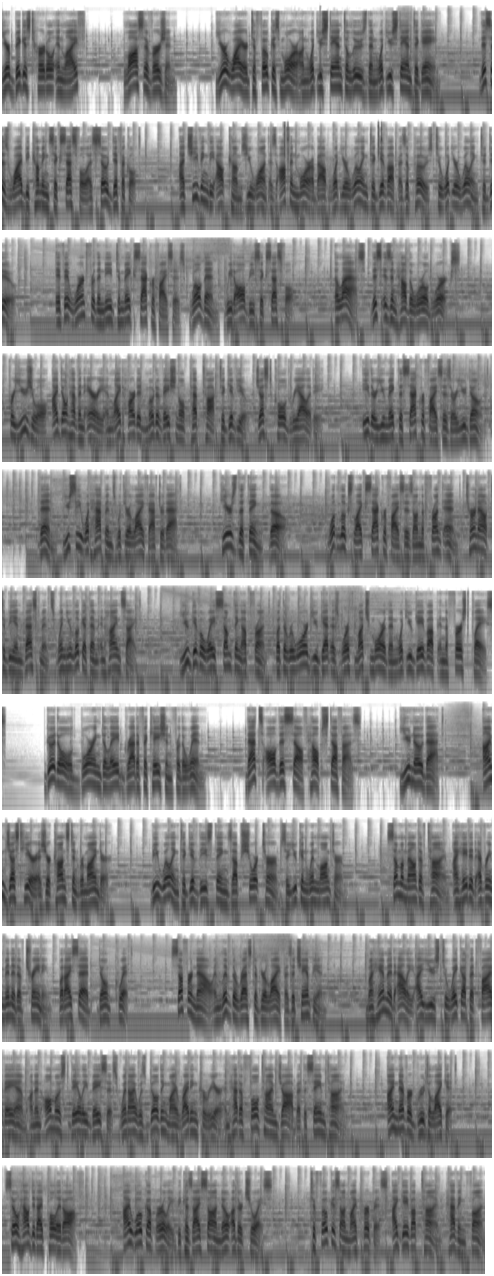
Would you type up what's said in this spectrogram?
Your biggest hurdle in life? Loss aversion. You're wired to focus more on what you stand to lose than what you stand to gain. This is why becoming successful is so difficult. Achieving the outcomes you want is often more about what you're willing to give up as opposed to what you're willing to do. If it weren't for the need to make sacrifices, well then, we'd all be successful. Alas, this isn't how the world works. Per usual, I don't have an airy and light-hearted motivational pep talk to give you, just cold reality. Either you make the sacrifices or you don't. Then, you see what happens with your life after that. Here's the thing, though. What looks like sacrifices on the front end, turn out to be investments when you look at them in hindsight. You give away something up front, but the reward you get is worth much more than what you gave up in the first place. Good old boring delayed gratification for the win. That's all this self-help stuff is. You know that. I'm just here as your constant reminder. Be willing to give these things up short term so you can win long term. Some amount of time, I hated every minute of training, but I said, don't quit. Suffer now and live the rest of your life as a champion. Muhammad Ali I used to wake up at 5 a.m. on an almost daily basis when I was building my writing career and had a full-time job at the same time. I never grew to like it. So how did I pull it off? I woke up early because I saw no other choice. To focus on my purpose, I gave up time, having fun.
